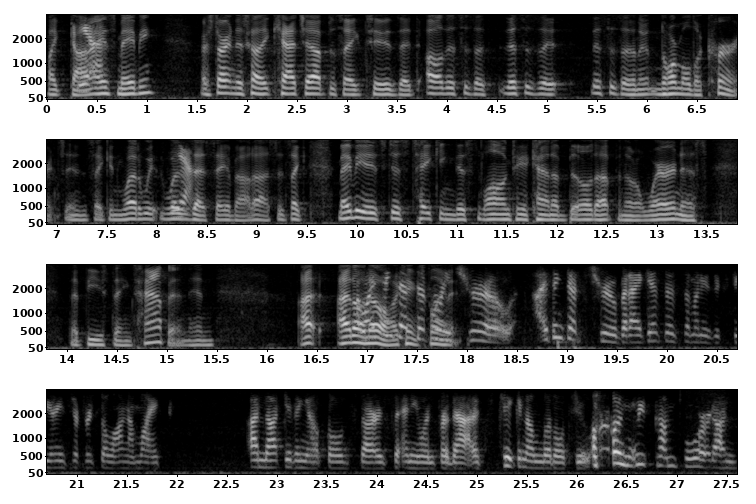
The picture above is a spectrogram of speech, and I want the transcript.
like guys yeah. maybe are starting to kind of catch up. It's like to that oh this is a this is a this is a normal occurrence. And it's like and what do we, what yeah. does that say about us? It's like maybe it's just taking this long to kind of build up an awareness that these things happen. And i i don't oh, know. i, I can't explain it. true. I think that's true but i guess as someone who's experienced it for so long i'm like i'm not giving out gold stars to anyone for that it's taken a little too long we've come forward on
